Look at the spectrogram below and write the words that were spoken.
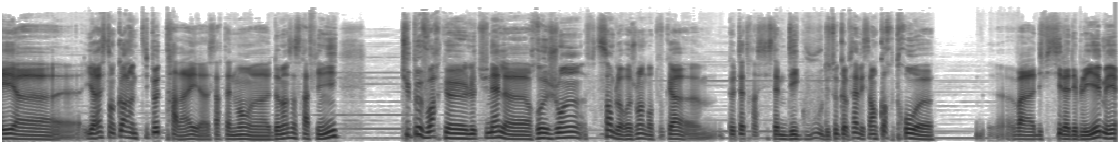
Et il reste encore un petit peu de travail. certainement, demain, ça sera fini. Tu peux voir que le tunnel euh, rejoint, semble rejoindre en tout cas euh, peut-être un système d'égout ou des trucs comme ça, mais c'est encore trop euh, voilà, difficile à déblayer. Mais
